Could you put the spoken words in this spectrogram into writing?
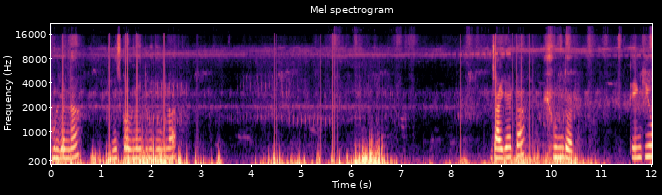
ভুলবেন না। মিস করবেন না কিন্তু ভিডিওগুলো। জায়গাটা সুন্দর। থ্যাংক ইউ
